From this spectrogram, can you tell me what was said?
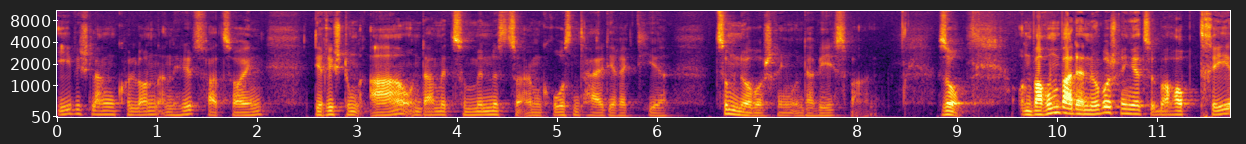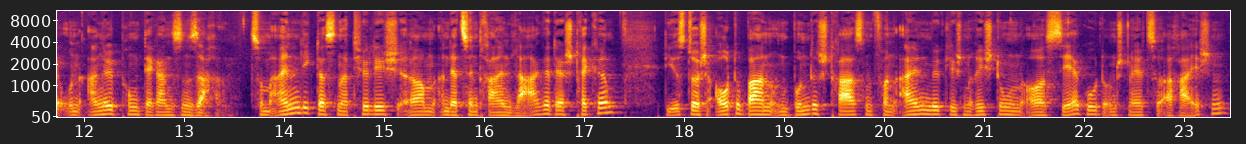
ewig langen Kolonnen an Hilfsfahrzeugen, die Richtung A und damit zumindest zu einem großen Teil direkt hier zum Nürburgring unterwegs waren. So, und warum war der Nürburgring jetzt überhaupt Dreh- und Angelpunkt der ganzen Sache? Zum einen liegt das natürlich ähm, an der zentralen Lage der Strecke. Die ist durch Autobahnen und Bundesstraßen von allen möglichen Richtungen aus sehr gut und schnell zu erreichen.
